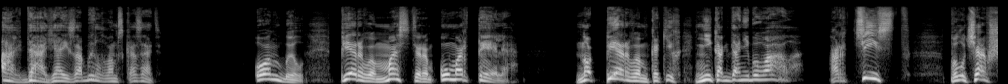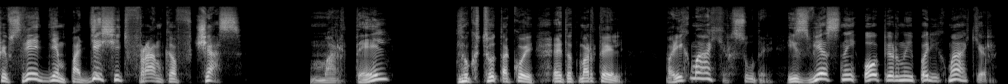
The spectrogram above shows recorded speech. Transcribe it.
Ах, да, я и забыл вам сказать. Он был первым мастером у Мартеля — но первым, каких никогда не бывало. Артист, получавший в среднем по 10 франков в час. Мартель? Ну кто такой этот Мартель? Парикмахер, сударь, известный оперный парикмахер,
